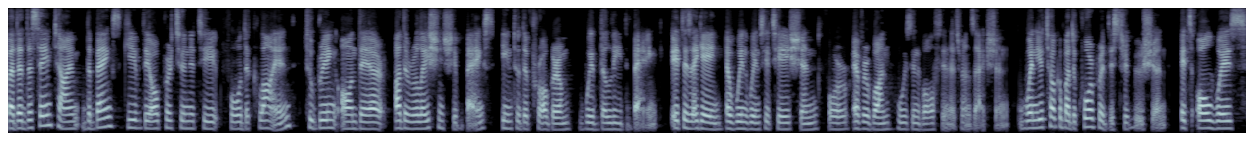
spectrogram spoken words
But at the same time, the banks give the opportunity for the client to bring on their other relationship banks into the program with the lead bank. It is again a win-win situation for everyone who is involved in a transaction. When you talk about the corporate distribution, it's always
